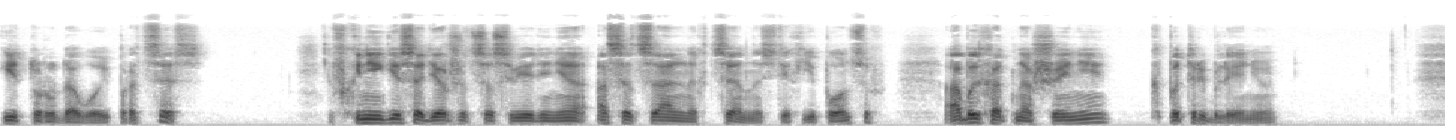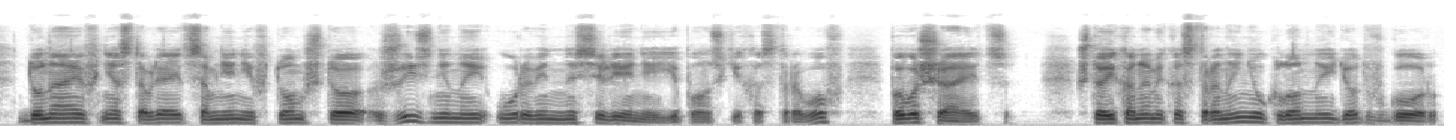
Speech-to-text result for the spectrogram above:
и трудовой процесс. В книге содержатся сведения о социальных ценностях японцев, об их отношении к потреблению. Дунаев не оставляет сомнений в том, что жизненный уровень населения японских островов повышается, что экономика страны неуклонно идет в гору.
